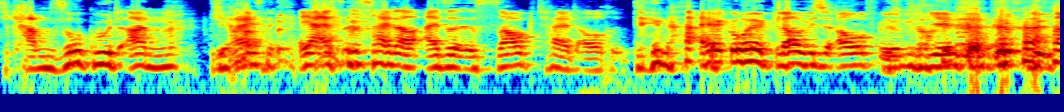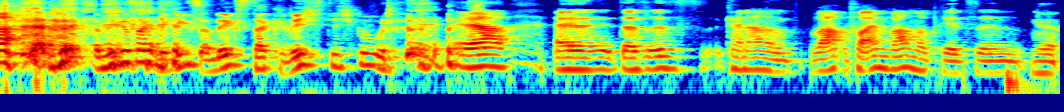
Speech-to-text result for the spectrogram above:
die kamen so gut an. Die Ja. reißen. Ja, es ist halt auch, also es saugt halt auch den Alkohol, glaube ich, auf Ich irgendwie. Wie gesagt, mir ging es am nächsten Tag richtig gut. ja, äh, das ist, keine Ahnung, war, vor allem warme Brezeln. Ja.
